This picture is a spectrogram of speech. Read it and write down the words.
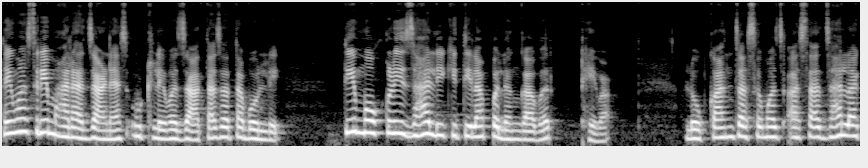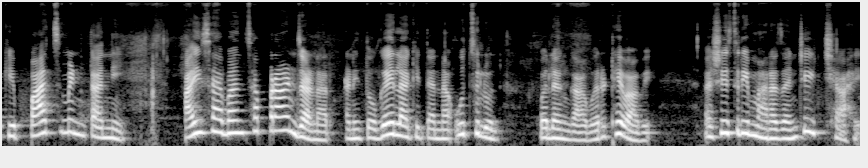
तेव्हा श्री महाराज जाण्यास उठले व जाता जाता बोलले ती मोकळी झाली की तिला पलंगावर ठेवा. लोकांचा समज असा झाला की पाच मिनिटांनी आईसाहेबांचा प्राण जाणार आणि तो गेला की त्यांना उचलून पलंगावर ठेवावे अशी श्री महाराजांची इच्छा आहे.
